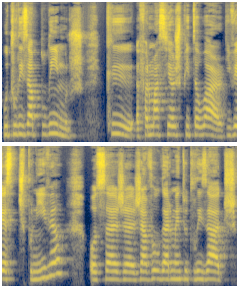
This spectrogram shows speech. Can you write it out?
utilizar polímeros que a farmácia hospitalar tivesse disponível, ou seja, já vulgarmente utilizados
